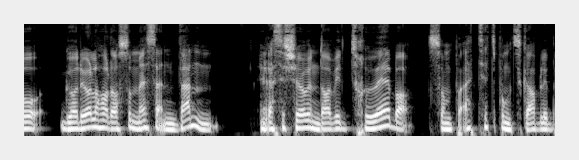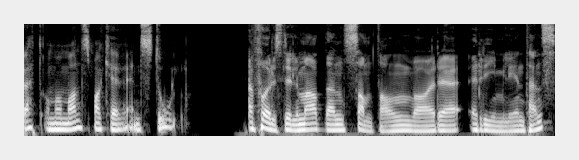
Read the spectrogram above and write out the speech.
Og Guardiola hadde også med seg en venn, regissøren David Trueba, som på et tidspunkt skal bli bedt om å mannsmarkere en stol. Jeg forestiller meg at den samtalen var eh, rimelig intens.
